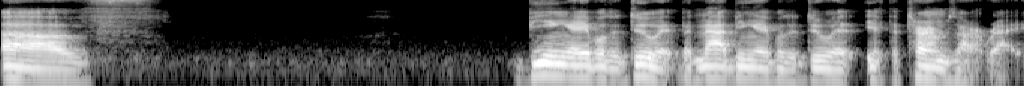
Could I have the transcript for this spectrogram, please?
of being able to do it, but not being able to do it if the terms aren't right.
